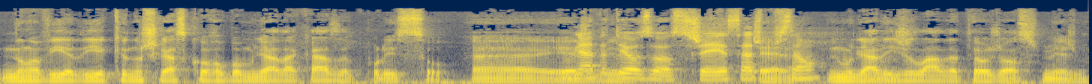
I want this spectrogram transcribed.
não havia dia que eu não chegasse com a roupa molhada à casa, por isso. Uh, molhada até aos ossos, é essa a expressão? Molhada e uhum. gelada até aos ossos mesmo.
